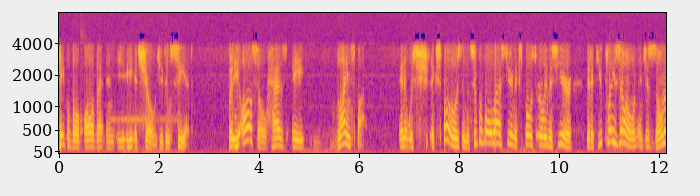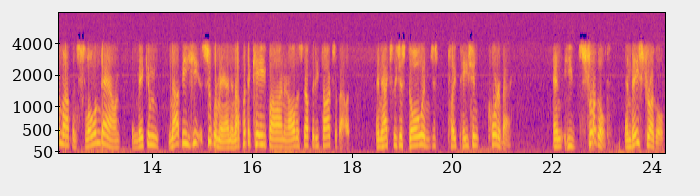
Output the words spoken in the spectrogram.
capable of all of that, and he, it shows. You can see it. But he also has a blind spot, and it was exposed in the Super Bowl last year and exposed early this year that if you play zone and just zone him up and slow him down and make him not be he, Superman and not put the cape on and all the stuff that he talks about, and actually just go and just play patient quarterback. And he struggled, and they struggled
